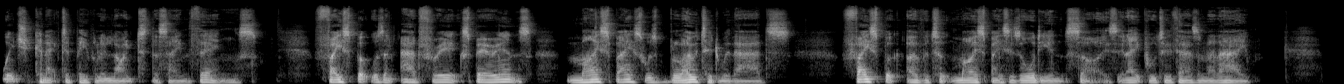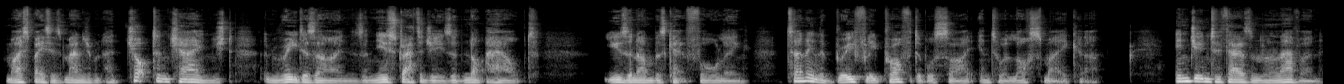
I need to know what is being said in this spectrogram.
which connected people who liked the same things. Facebook was an ad free experience. MySpace was bloated with ads. Facebook overtook MySpace's audience size in April 2008. MySpace's management had chopped and changed, and redesigns and new strategies had not helped. User numbers kept falling, turning the briefly profitable site into a loss maker. In June 2011,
